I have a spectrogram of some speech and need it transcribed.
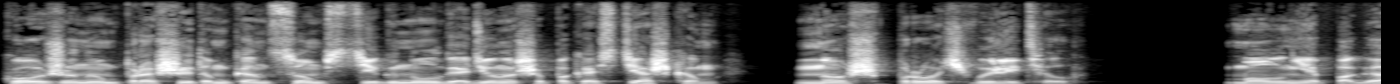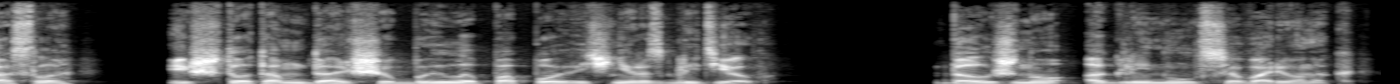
кожаным прошитым концом стегнул гаденыша по костяшкам, нож прочь вылетел. Молния погасла, и что там дальше было, Попович не разглядел. Должно оглянулся варенок —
